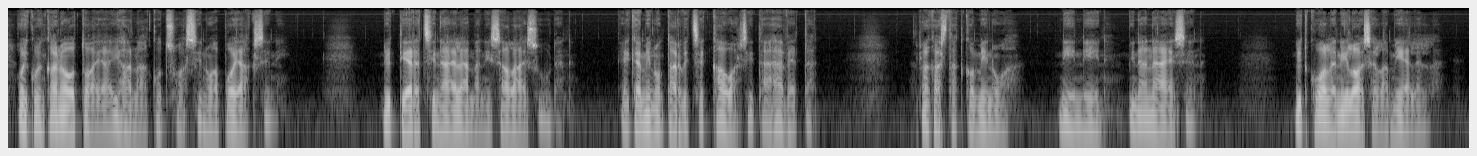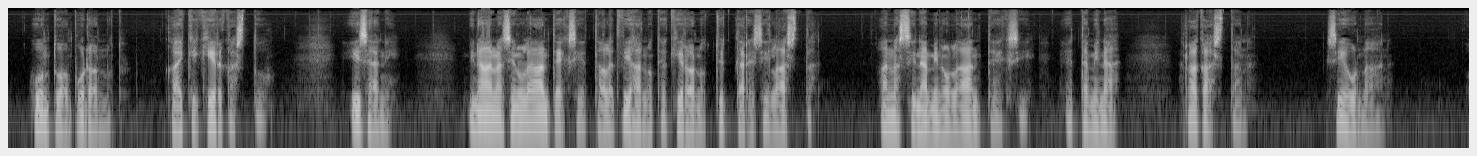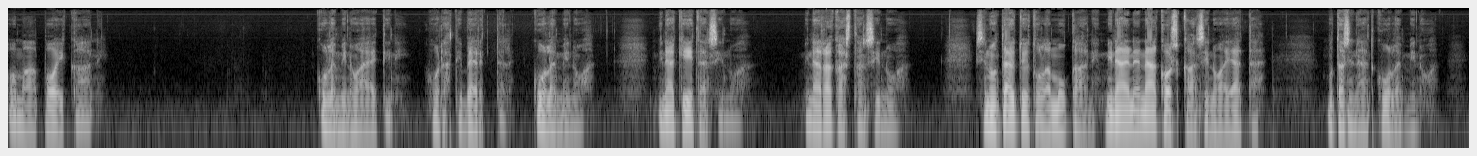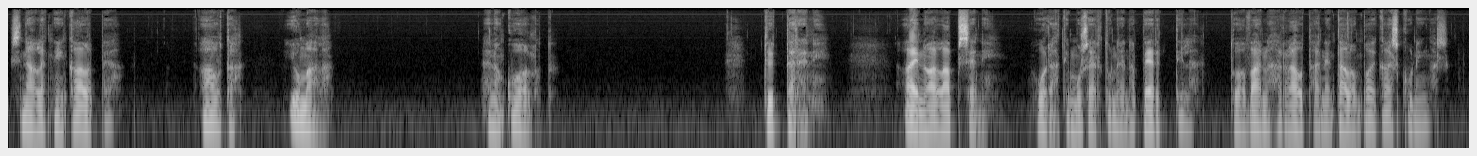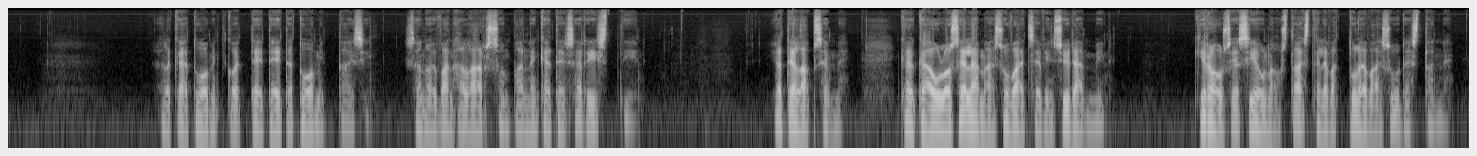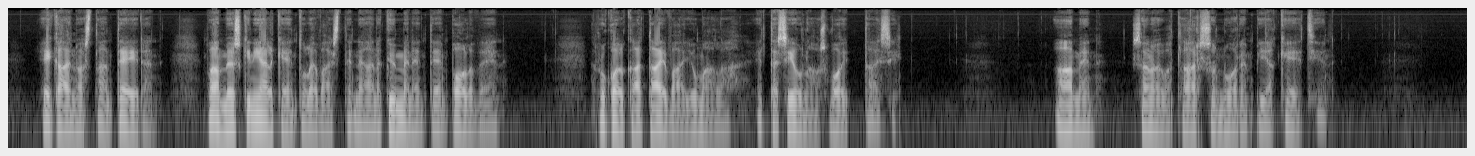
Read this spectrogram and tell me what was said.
Oi kuinka outoa ja ihanaa kutsua sinua pojakseni. Nyt tiedät sinä elämäni salaisuuden, eikä minun tarvitse kauan sitä hävetä. Rakastatko minua? Niin, niin, minä näen sen. Nyt kuolen iloisella mielellä. Huntu on pudonnut. Kaikki kirkastuu. Isäni, minä annan sinulle anteeksi, että olet vihannut ja kironnut tyttäresi lasta. Anna sinä minulle anteeksi, että minä rakastan, siunaan omaa poikaani. Kuule minua äitini, huudahti Bertel. Kuule minua. Minä kiitän sinua. Minä rakastan sinua. Sinun täytyy tulla mukaani. Minä en enää koskaan sinua jätä. Mutta sinä et kuule minua. Sinä olet niin kalpea. Auta, Jumala. Hän on kuollut. Tyttäreni, ainoa lapseni, huudahti musertuneena Perttilä, tuo vanha rautainen talonpoikaiskuningas. Älkää tuomitko, ettei teitä tuomittaisi, sanoi vanha Larsson pannen kätensä ristiin. Ja te lapsemme, käykää ulos elämään suvaitsevin sydämin. Kirous ja siunaus taistelevat tulevaisuudestanne, eikä ainoastaan teidän, vaan myöskin jälkeen tulevaistenne aina kymmenenteen polveen. Rukoilkaa taivaan Jumalaa, että siunaus voittaisi. Aamen, sanoivat Larsson nuorempi ja Keetien.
